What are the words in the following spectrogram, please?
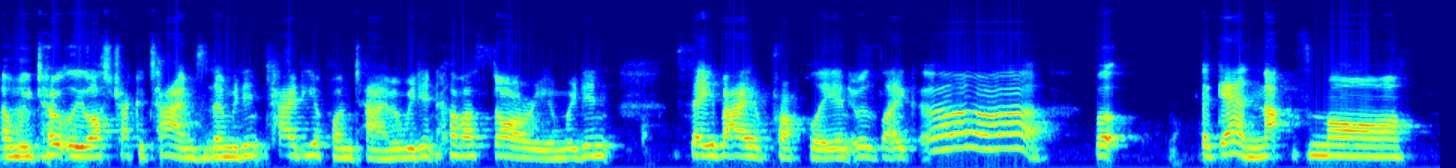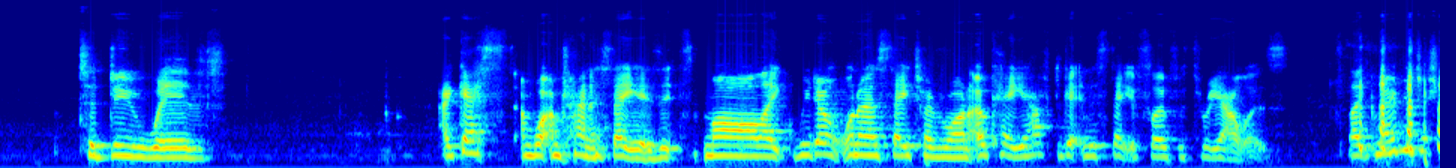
and we Uh-huh. totally lost track of time so then we didn't tidy up on time and we didn't have our story and we didn't say bye properly and it was like ah but again that's more to do with I guess, and what I'm trying to say is, it's more like we don't want to say to everyone, okay, you have to get in a state of flow for three hours. Like maybe just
